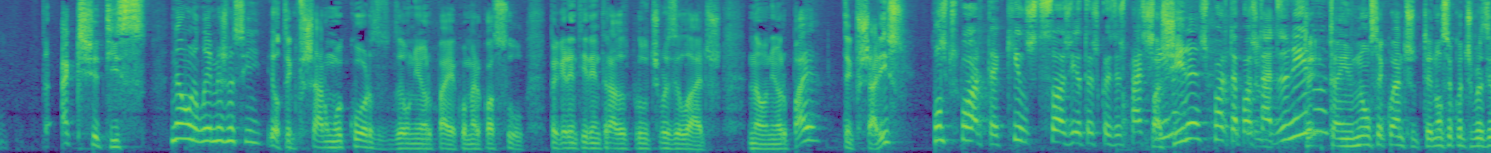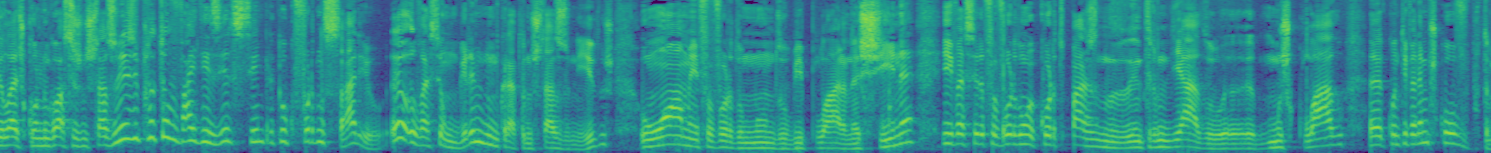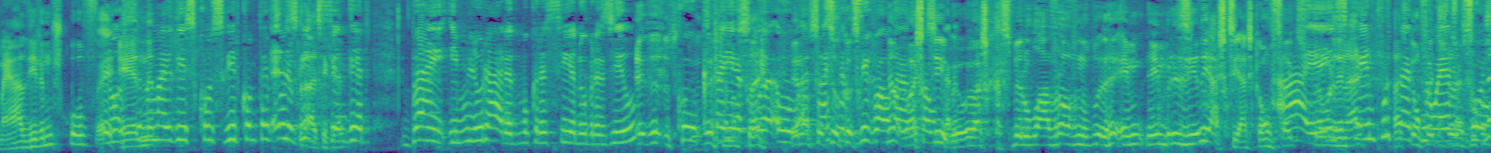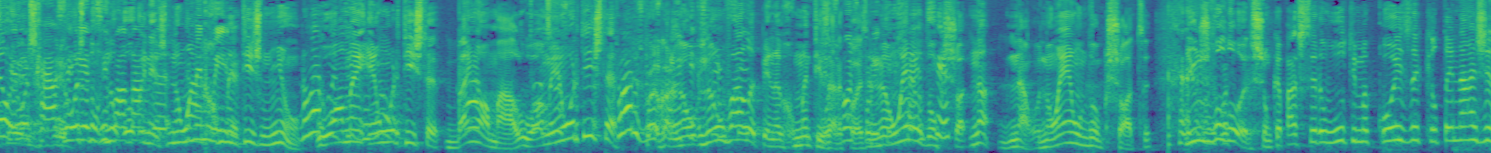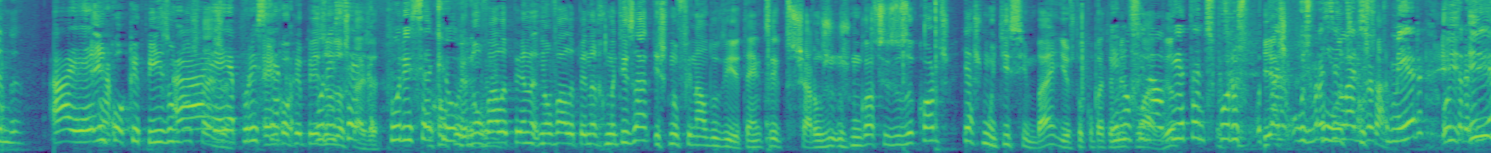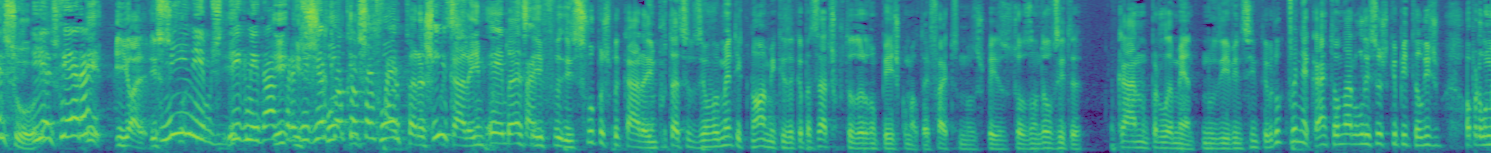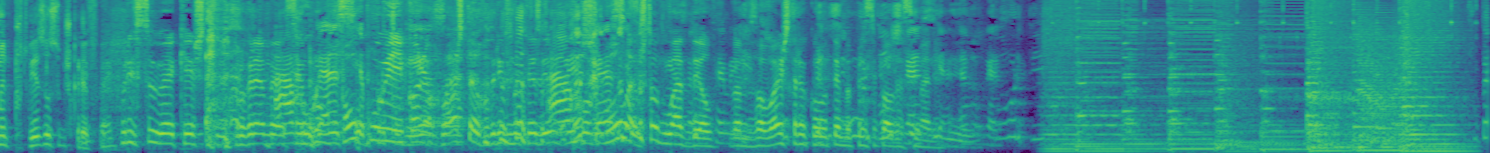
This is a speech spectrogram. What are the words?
Há que chatice. Não, ele é mesmo assim. Ele tem que fechar um acordo da União Europeia com o Mercosul para garantir a entrada de produtos brasileiros na União Europeia. Tem que fechar isso. Ponto. Exporta quilos de soja e outras coisas para a China, Para a China. exporta para os Estados Unidos. Tem, tem não sei quantos, tem não sei quantos brasileiros com negócios nos Estados Unidos e, portanto, ele vai dizer sempre aquilo que for necessário. Ele vai ser um grande democrata nos Estados Unidos, um homem a favor do mundo bipolar na China e vai ser a favor de um acordo de paz intermediado, eh, musculado, eh, quando estiver em Moscovo. Porque também há de ir a Moscovo. É- Não, é se no meio disso conseguir, como tem é conseguido defender bem e melhorar a democracia no Brasil, com o que tem a, a, a sei taxa de desigualdade. Não, acho que sim. Grande. Eu acho que receber o Lavrov no- em, em Brasília, acho que sim. Acho que é um feito Ah, é é extraordinário. importante, Acho que um não é as feito pessoas terem eu acho- casa eu acho não- não- Inês, Não há diminuir. romantismo nenhum. Não é o homem é nenhum. um artista. Bem ou mal, o homem é um artista. Claro, os Agora, não, não vale a pena romantizar a coisa. Não é de Don. Quixote. Não, não, não é um Don Quixote. E os valores são capazes de ser a última coisa que ele tem na agenda. Ah, é? Em qualquer país onde Ah, ele esteja. é, por isso em é que- qualquer país por onde ele isso é que- esteja. por isso é que eu- Não vale a pena, não vale a pena romantizar. Isto no final do dia tem que que fechar os, os negócios e os acordos. E acho muitíssimo bem. E eu estou E completamente no do lado final do dia tem de expor os, E acho- os brasileiros a comer outra E- vez isso, e a terem E- e olha, e for- mínimos de dignidade e- para e viver, que é o que for- ele e tem se for feito. para explicar a Isso é importância, e, e se for para explicar a importância do desenvolvimento económico e da capacidade exportadora de um país, como ele tem feito nos países todos onde ele visita, cá no Parlamento, no dia 25 de Abril, que venha cá então dar lições de capitalismo ao Parlamento Português, eu subscrevo. Bem, por isso é que este programa é A sempre um pouco portuguesa. iconoclasta. Rodrigo arrogância Lula, estou do lado dele. Vamos ao extra com o tema principal da semana.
